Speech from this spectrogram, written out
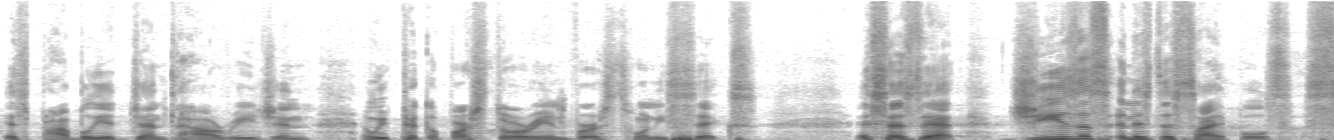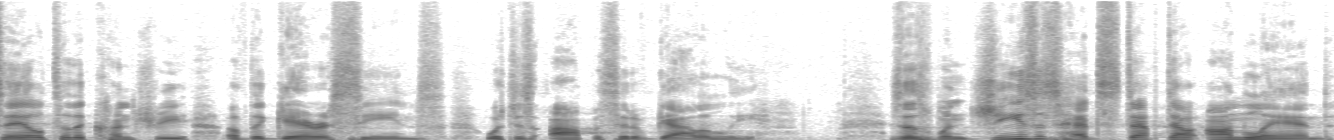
it's probably a Gentile region. And we pick up our story in verse 26 it says that Jesus and his disciples sailed to the country of the Gerasenes, which is opposite of Galilee. It says, when Jesus had stepped out on land,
